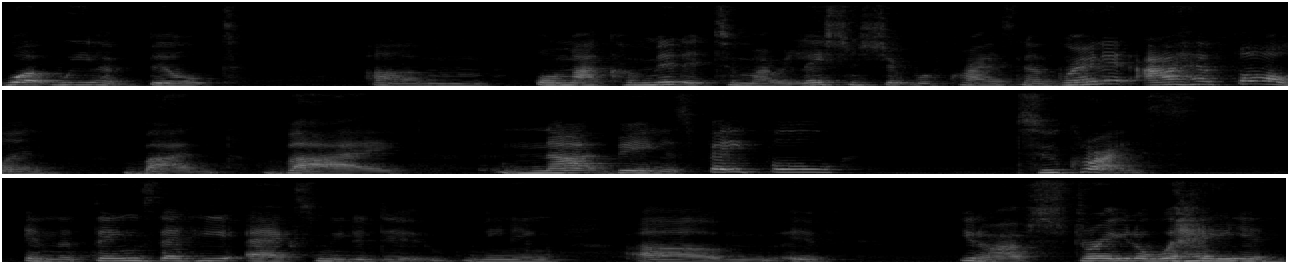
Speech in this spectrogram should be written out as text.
what we have built um or am i committed to my relationship with christ? Now granted i have fallen by by not being as faithful to christ in the things that he asked me to do. Meaning um if you know i've strayed away and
